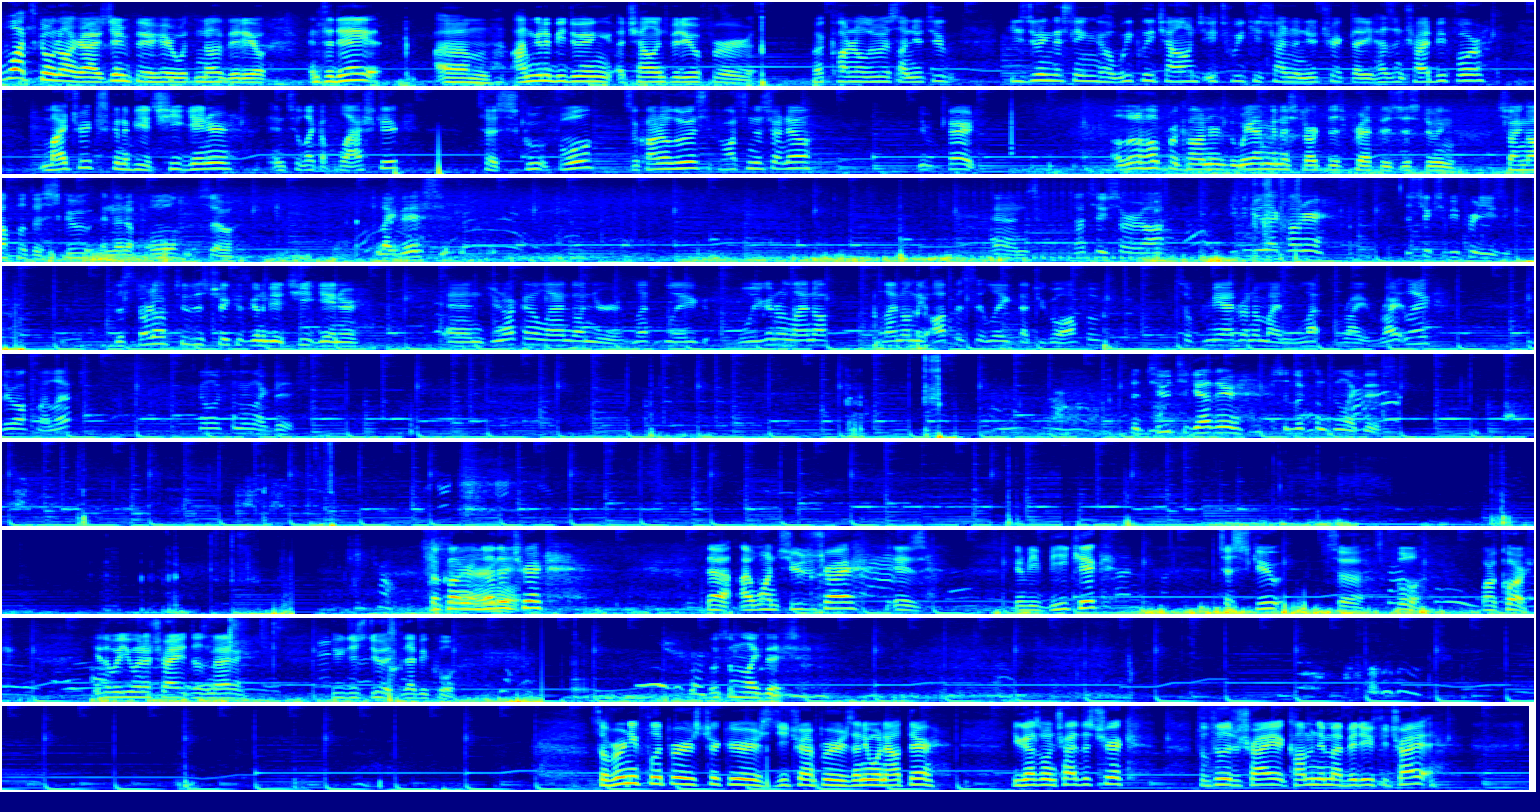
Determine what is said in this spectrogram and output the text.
What's going on guys, Jaden Farrell here with another video. And today, um, I'm gonna be doing a challenge video for Connor Lewis on YouTube. He's doing this thing, a weekly challenge. Each week he's trying a new trick that he hasn't tried before. My trick's gonna be a cheat gainer into like a flash kick to scoot full. So Connor Lewis, if you're watching this right now, be prepared. A little help for Connor, the way I'm gonna start this prep is just doing, starting off with a scoot and then a full. So, like this. And that's how you start it off. You can do that, Connor. This trick should be pretty easy. The start off to this trick is gonna be a cheat gainer. And you're not gonna land on your left leg. Well, you're gonna land off, land on the opposite leg that you go off of. So for me, I'd run on my left, right, right leg, because I go off my left. It's gonna look something like this. The two together should look something like this. So Connor, another trick that I want you to try is gonna be V kick to scoot to full or cork. Either way you wanna try it, doesn't matter. You can just do it, that'd be cool. Look something like this. So for any flippers, trickers, D-trampers, anyone out there, you guys wanna try this trick? Feel free to try it. Comment in my video if you try it.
